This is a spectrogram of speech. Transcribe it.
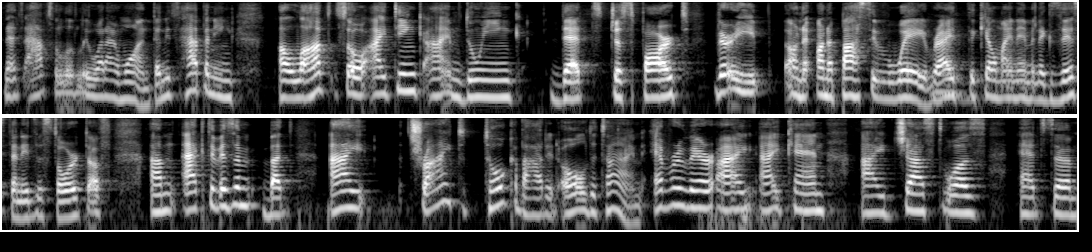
That's absolutely what I want," and it's happening a lot. So I think I'm doing that just part very on a, on a passive way, right? The Kale My Name and exist, and it's a sort of um, activism, but I try to talk about it all the time everywhere i i can i just was at the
